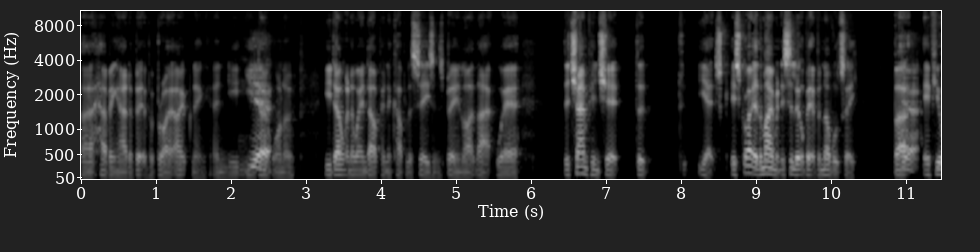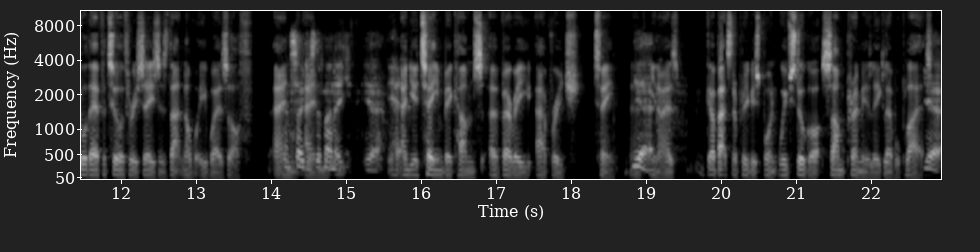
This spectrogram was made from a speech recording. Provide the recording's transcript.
uh, having had a bit of a bright opening, and you, you Yeah. don't want to you don't want to end up in a couple of seasons being like that, where the championship, the, the- yeah, it's it's great at the moment. It's a little bit of a novelty, but Yeah. if you're there for two or three seasons, that novelty wears off, and, And, so does the money. Yeah. Yeah. and your team becomes a very average team. Uh, Yeah. you know, as go back to the previous point, we've still got some Premier League level players. Yeah.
